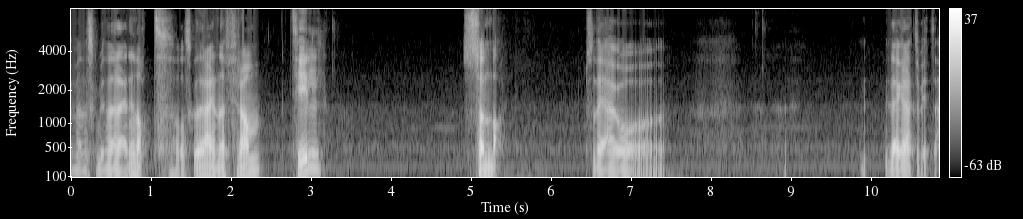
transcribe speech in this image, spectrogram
men det skal begynne å regne i natt. Og da skal det regne fram til søndag. Så det er jo Det er greit å vite.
